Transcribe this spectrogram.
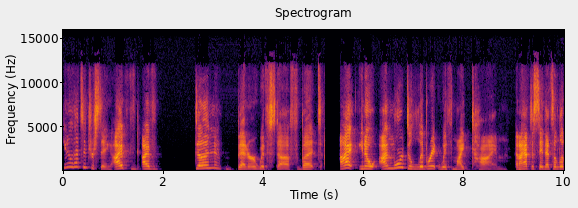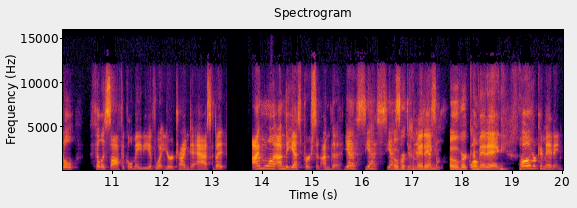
you know, that's interesting. I've, I've done better with stuff, but I, you know, I'm more deliberate with my time. And I have to say that's a little philosophical maybe of what you're trying to ask, but I'm one I'm the yes person. I'm the yes, yes, yes. Overcommitting. Yes, overcommitting. Oh, overcommitting.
